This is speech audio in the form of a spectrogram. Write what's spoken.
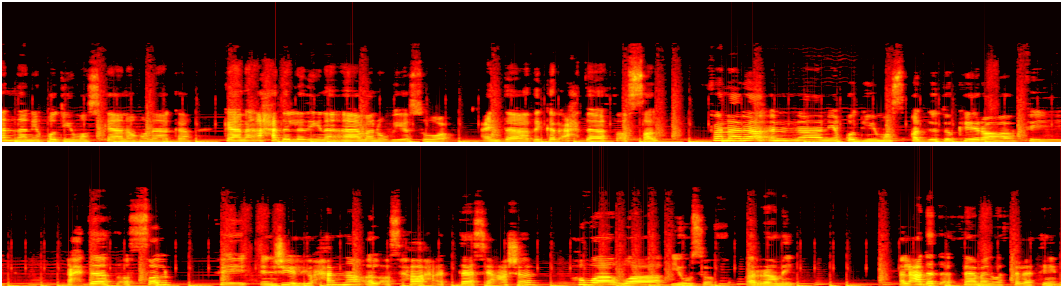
أن نيقوديموس كان هناك. كان أحد الذين آمنوا بيسوع عند ذكر أحداث الصلب. فنرى أن نيقوديموس قد ذكر في أحداث الصلب في إنجيل يوحنا الأصحاح التاسع عشر هو ويوسف الرامي. العدد الثامن والثلاثين.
